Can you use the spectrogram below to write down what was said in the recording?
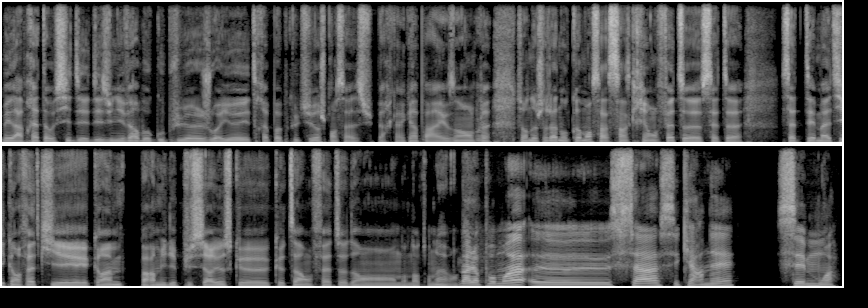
mais après t'as aussi des, des univers beaucoup plus euh, joyeux et très pop culture je pense à Super Caca par exemple Ouais. ce genre de choses là donc comment ça s'inscrit en fait euh, cette euh, cette thématique en fait qui est quand même parmi les plus sérieuses que que t'as en fait dans, dans dans ton œuvre? Bah alors pour moi euh, ça c'est carnet, c'est moi,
